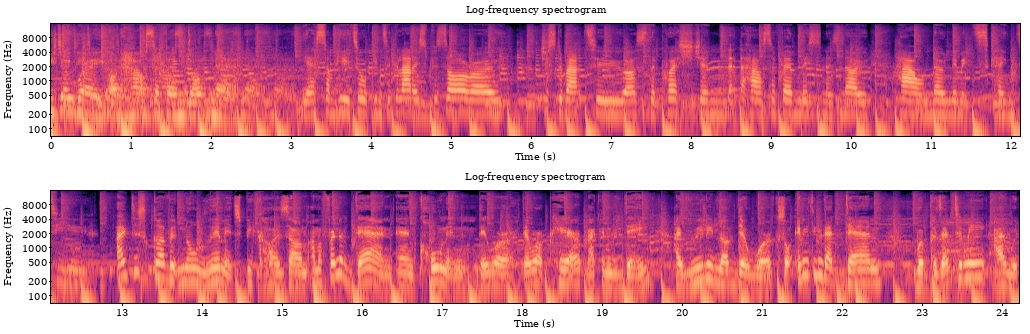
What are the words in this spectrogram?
DJ Rae on housefm.net. Yes, I'm here talking to Gladys Pizarro. Just about to ask the question, let the House FM listeners know how No Limits came to you. I discovered No Limits because um, I'm a friend of Dan and Conan. They were they were a pair back in the day. I really loved their work. So anything that Dan would present to me, I would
